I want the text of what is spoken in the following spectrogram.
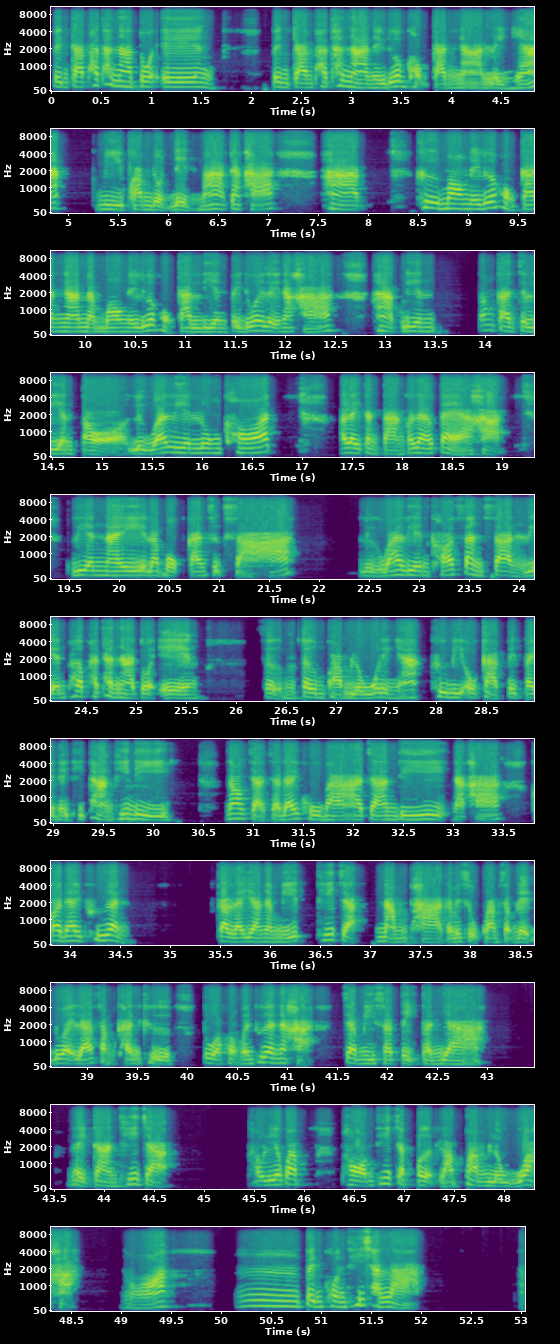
เป็นการพัฒนาตัวเอง เป็นการพัฒนาในเรื่องของการงานอะไรเงี้ย มีความโดดเด่นมากนะคะ หากคือมองในเรื่องของการงานแบบมองในเรื่องของการเรียนไปด้วยเลยนะคะ หากเรียนต้องการจะเรียนต่อ หรือว่าเรียนลงคอร์สอะไรต่างๆก็แล้วแต่ค่ะ เรียนในระบบการศึกษา หรือว่าเรียนคอร์สสั้นๆ เรียนเพื่อพัฒนาตัวเอง เสริมเติมความรู้อะไรเงี้ย คือมีโอกาสเป็นไปในทิศทางที่ดี นอกจากจะได้ครูบาอาจารย์ดีนะคะ ก็ได้เพื่อนกัลยาณมิตรที่จะนำพากันไปสู่ความสำเร็จด้วยและสำคัญคือตัวของเพื่อนๆนะคะ จะมีสติปัญญา ในการที่จะเขาเรียกว่าพร้อมที่จะเปิดรับความรู้อะค่ะเนาะอืม เป็นคนที่ฉลาด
